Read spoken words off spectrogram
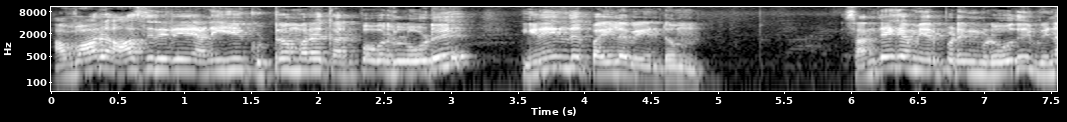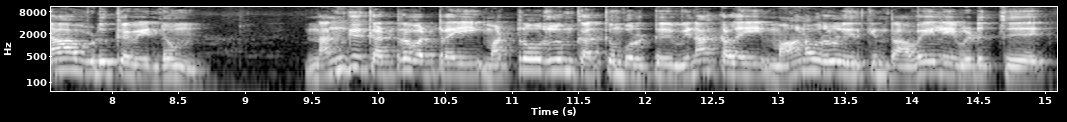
அவ்வாறு ஆசிரியரை அணுகி குற்றமற கற்பவர்களோடு இணைந்து பயில வேண்டும். சந்தேகம் ஏற்படும் போது வினா விடுக்க வேண்டும். நன்கு கற்றவற்றை மற்றவர்களும் கற்கும் பொருட்டு வினாக்களை மாணவர்கள் இருக்கின்ற அவையிலே விடுத்து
